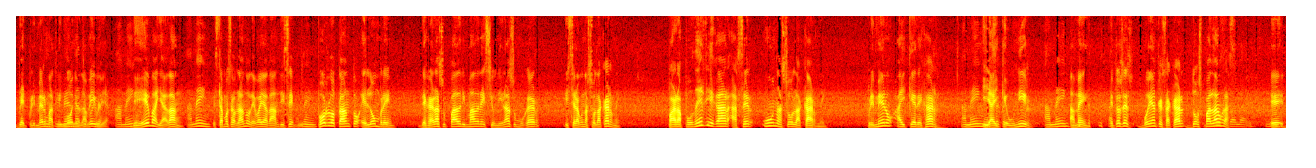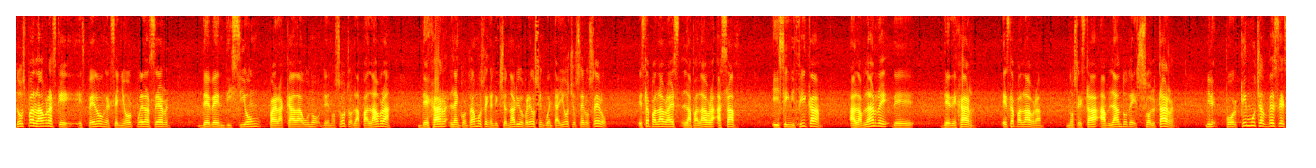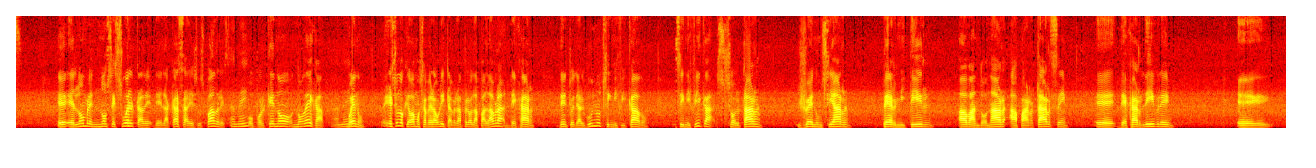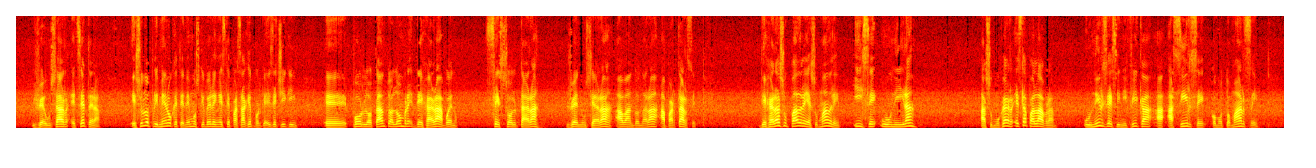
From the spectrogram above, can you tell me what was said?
del primer matrimonio en la. Biblia Amén. de Eva y Adán. Amén. Estamos hablando de Eva y Adán. Dice, por lo tanto, el hombre dejará a su padre y madre, se unirá a su mujer y será una sola carne. Para poder llegar a ser una sola carne, primero hay que dejar Amén. y hay que unir. Amén. Amén. Entonces voy a entresacar dos palabras. Eh, dos palabras que espero en el Señor pueda ser de bendición para cada uno de nosotros. La palabra dejar la encontramos en el diccionario hebreo 5800. Esta palabra es la palabra asaf y significa, al hablar de, de- de dejar, esta palabra nos está hablando de soltar. Mire, ¿por qué muchas veces eh, el hombre no se suelta de, de la casa de sus padres? Amén. ¿O por qué no, no deja? Amén. Bueno, eso es lo que vamos a ver ahorita, ¿verdad? Pero la palabra dejar, dentro de algún significado, significa soltar, renunciar, permitir, abandonar, apartarse, eh, dejar libre, eh, rehusar, etcétera. Eso es lo primero que tenemos que ver en este pasaje porque dice Chiqui, eh, por lo tanto al hombre dejará, bueno, se soltará, renunciará, abandonará, apartarse. Dejará a su padre y a su madre y se unirá a su mujer. Esta palabra, unirse, significa asirse, como tomarse,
